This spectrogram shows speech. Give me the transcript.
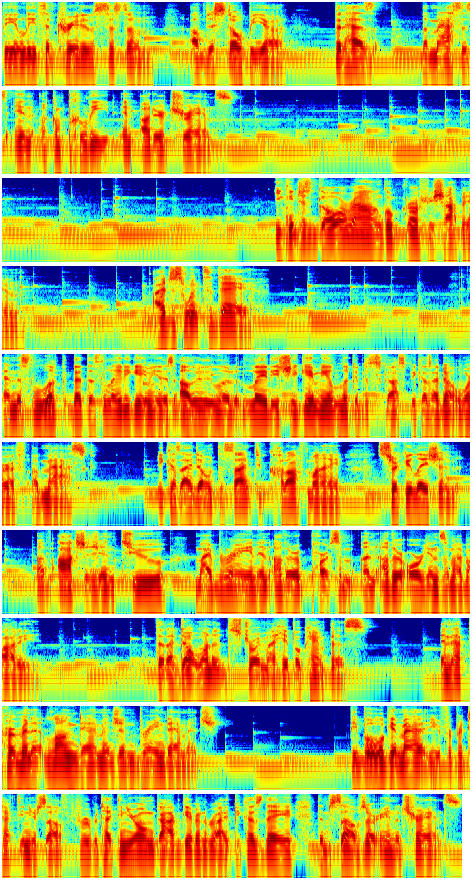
The elites have created a system of dystopia that has the masses in a complete and utter trance. You can just go around, go grocery shopping. I just went today and this look that this lady gave me, this elderly lady, she gave me a look of disgust because I don't wear a, a mask, because I don't decide to cut off my circulation of oxygen to my brain and other parts of and other organs of my body. That I don't want to destroy my hippocampus and have permanent lung damage and brain damage. People will get mad at you for protecting yourself, for protecting your own God given right, because they themselves are in a trance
